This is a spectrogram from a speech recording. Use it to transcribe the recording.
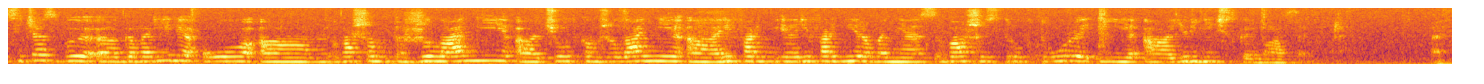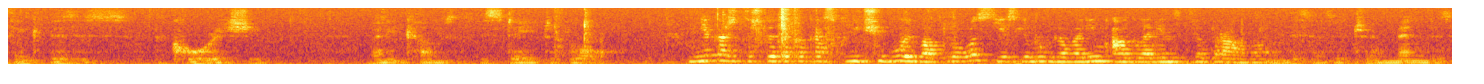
Сейчас вы э, говорили о вашем желании, а, четком желании реформи- реформирования вашей структуры и а, юридической базы. I think this is the core issue when it comes to the state of law. Мне кажется, что это как раз ключевой вопрос, если мы говорим о главенстве права. And this has a tremendous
